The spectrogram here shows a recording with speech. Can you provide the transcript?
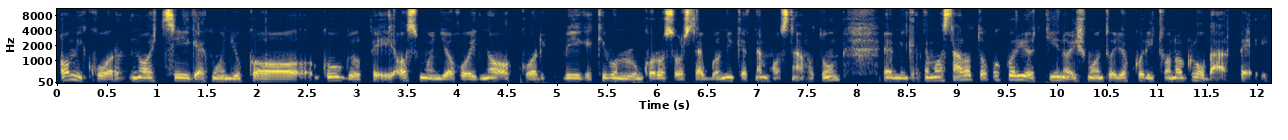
amikor nagy cégek, mondjuk a Google Pay azt mondja, hogy na akkor vége, kivonulunk Oroszországból, minket nem használhatunk, eh, minket nem használhatok, akkor jött Kína és mondta, hogy akkor itt van a Global Pay,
